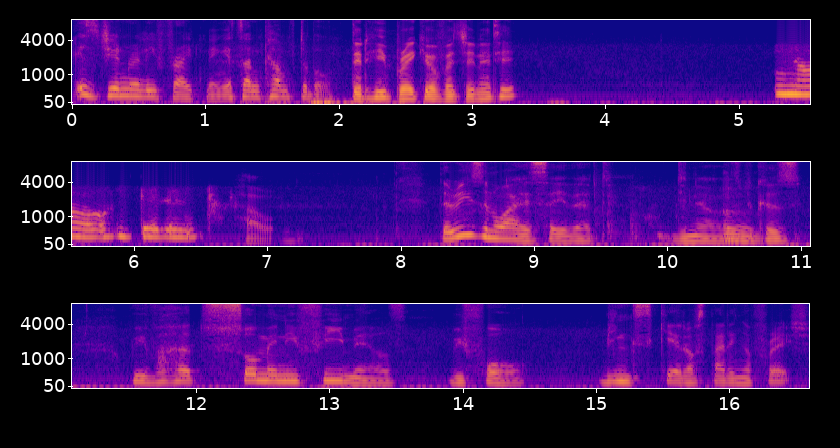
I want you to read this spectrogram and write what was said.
is generally frightening. It's uncomfortable. Did he break your virginity? No, he didn't. How? The reason why I say that, you know, is Mm. because we've heard so many females before being scared of starting afresh.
